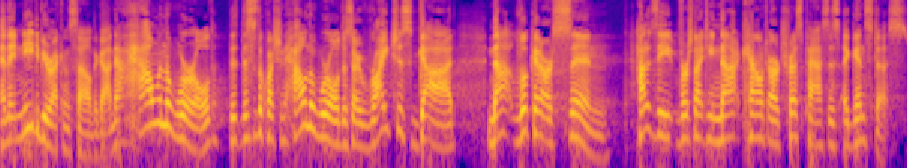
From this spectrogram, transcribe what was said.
And they need to be reconciled to God. Now, how in the world, this is the question, how in the world does a righteous God not look at our sin? How does he, verse 19, not count our trespasses against us?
